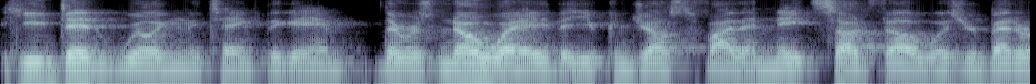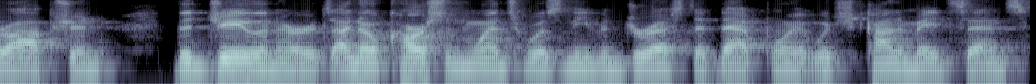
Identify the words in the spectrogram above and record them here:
he did willingly tank the game. There was no way that you can justify that Nate Sudfeld was your better option the Jalen Hurts. I know Carson Wentz wasn't even dressed at that point, which kind of made sense.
